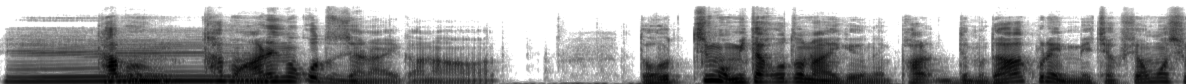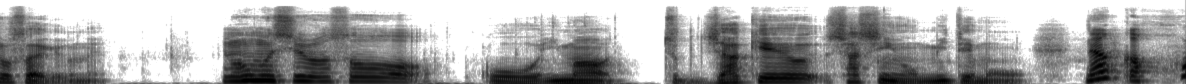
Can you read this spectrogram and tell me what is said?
多分多分あれのことじゃないかな。どっちも見たことないけどね。パでもダークレインめちゃくちゃ面白そうやけどね。面白そこう今ちょっとジャケ写真を見ても。う。なんかホ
